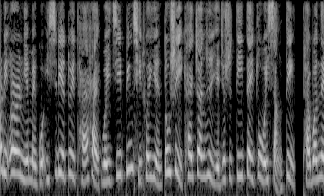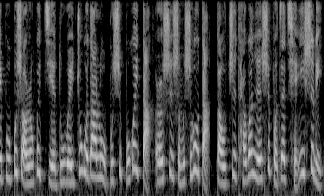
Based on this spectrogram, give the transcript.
二零二二年美国一系列对台海危机兵棋推演，都是以开战日，也就是 D Day 作为想定。台湾内部不少人会解读为中国大陆不是不会打，而是什么时候打，导致台湾人是否在潜意识里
